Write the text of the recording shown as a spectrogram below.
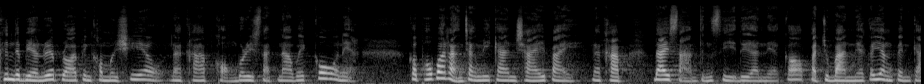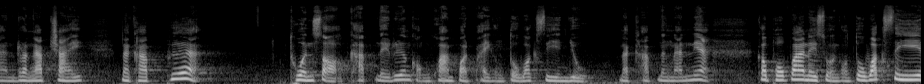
ขึ้นทะเบียนเรียบร้อยเป็น commercial นะครับของบริษัท NAVETCO เนี่ยก็พบว่าหลังจากมีการใช้ไปนะครับได้ 3-4 เดือนเนี่ยก็ปัจจุบันเนี่ยก็ยังเป็นการระงับใช้นะครับเพื่อทวนสอบครับในเรื่องของความปลอดภัยของตัววัคซีนอยู่นะครับดังนั้นเนี่ย ก็พบว่าในส่วนของตัววัคซีน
